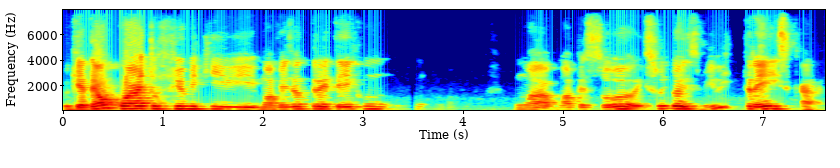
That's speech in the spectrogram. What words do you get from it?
porque até o quarto filme que uma vez eu tretei com uma, uma pessoa, isso em 2003, cara.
